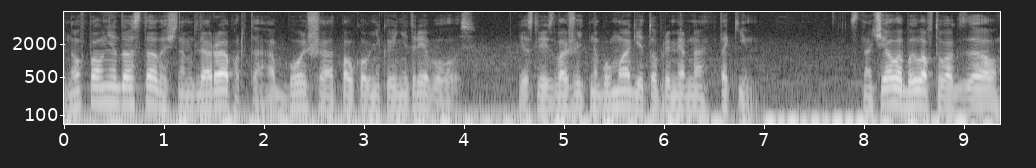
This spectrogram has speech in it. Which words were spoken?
но вполне достаточным для рапорта, а больше от полковника и не требовалось. Если изложить на бумаге, то примерно таким. Сначала был автовокзал,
